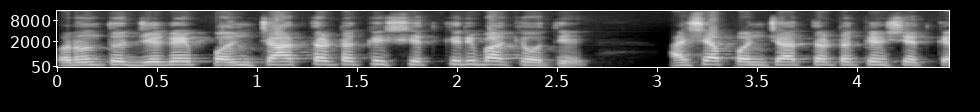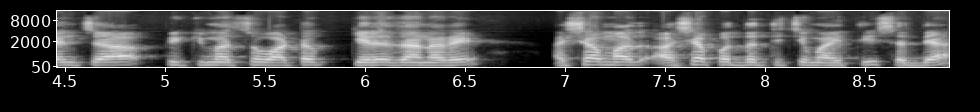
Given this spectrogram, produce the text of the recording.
परंतु जे काही पंच्याहत्तर टक्के शेतकरी बाकी होते अशा पंच्याहत्तर टक्के शेतकऱ्यांच्या पीक विम्याचं वाटप केलं जाणार आहे अशा मा अशा पद्धतीची माहिती सध्या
